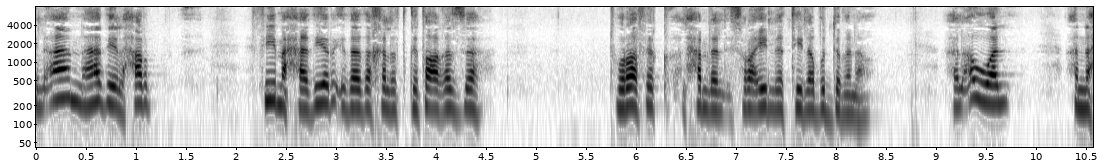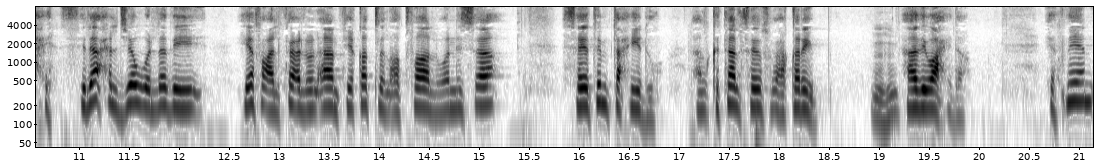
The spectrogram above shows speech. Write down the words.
الآن هذه الحرب في محاذير إذا دخلت قطاع غزة ترافق الحملة الإسرائيلية التي لابد منها. الأول أن سلاح الجو الذي يفعل فعله الآن في قتل الأطفال والنساء سيتم تحييده. القتال سيصبح قريب. هذه واحدة. اثنين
